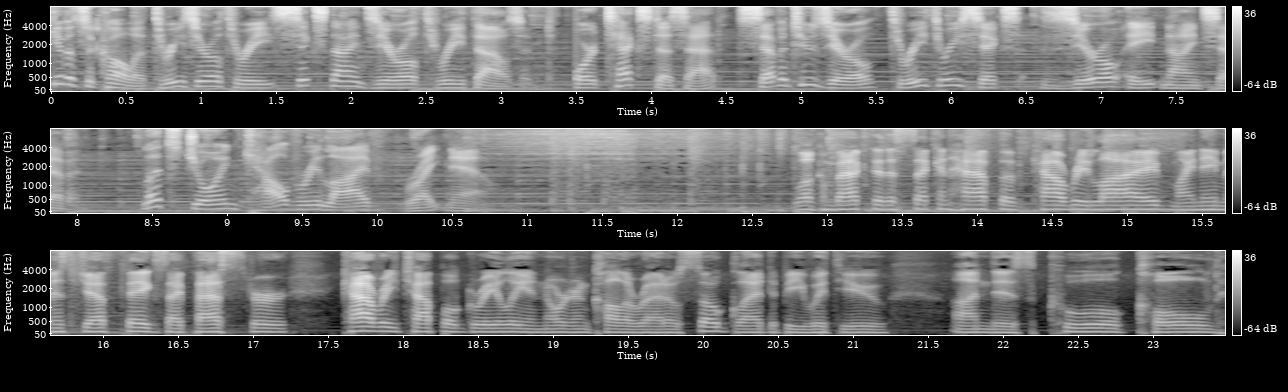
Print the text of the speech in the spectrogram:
Give us a call at 303 690 3000 or text us at 720 336 0897. Let's join Calvary Live right now. Welcome back to the second half of Calvary Live. My name is Jeff Figs. I pastor Calvary Chapel Greeley in northern Colorado. So glad to be with you on this cool, cold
